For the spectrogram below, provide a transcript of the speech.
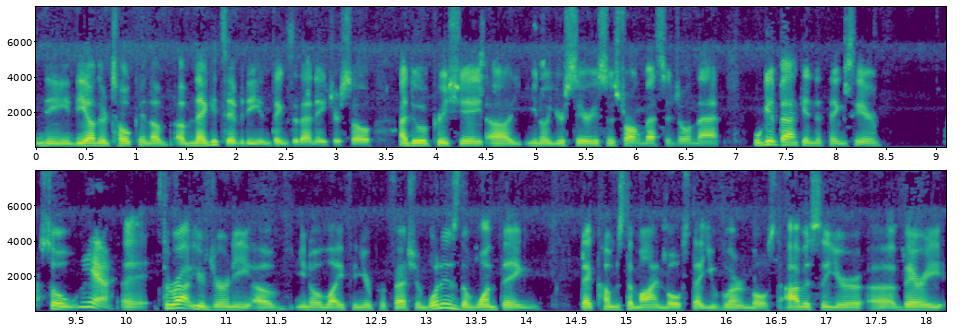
the the other token of, of negativity and things of that nature. So i do appreciate uh you know your serious and strong message on that. We'll get back into things here. So Yeah. uh, throughout your journey of you know life and your profession what is the one thing that comes to mind most that you've learned most? Obviously you're a very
